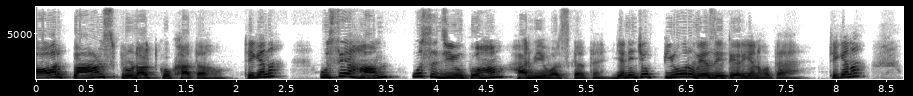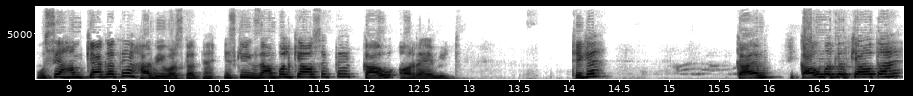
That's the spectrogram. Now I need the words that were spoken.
और प्लांट्स प्रोडक्ट को खाता हो, ठीक है ना? उसे हम, उस जीव को हम हार्बीवर्स कहते हैं। यानी जो प्योर वेजिटेरियन होता है, ठीक है ना? उसे हम क्या कहते हैं? हार्बीवर्स कहते हैं। इसकी एग्ज़ाम्पल क्या हो सकते हैं? काउ और रैबिट ठीक है? काउ मतलब क्या होता है?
